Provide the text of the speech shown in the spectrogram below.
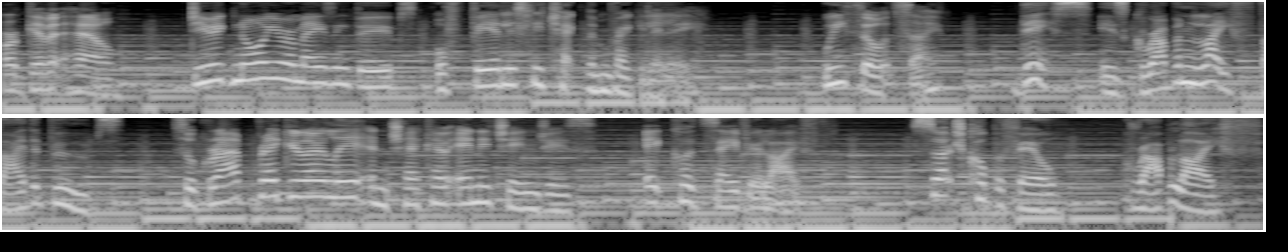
or give it hell? Do you ignore your amazing boobs or fearlessly check them regularly? We thought so. This is Grabbing Life by the Boobs. So grab regularly and check out any changes. It could save your life. Search CoppaFeel. Grab Life.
